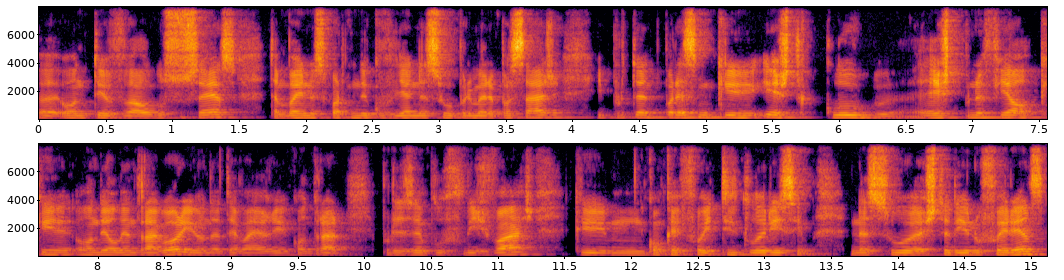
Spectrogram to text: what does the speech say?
uh, onde teve algum sucesso, também no Sporting da Covilhã na sua primeira passagem, e portanto parece-me que este clube, este Penafiel, que, onde ele entra agora e onde até vai reencontrar, por exemplo, o Feliz Vaz, que, hum, com quem foi titularíssimo na sua estadia no Feirense,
